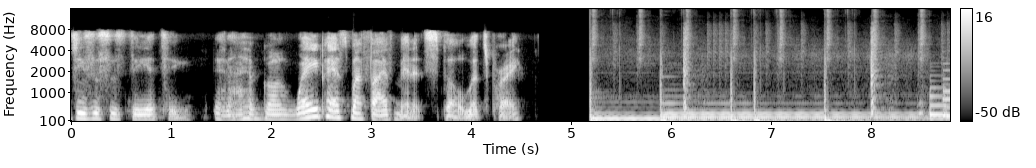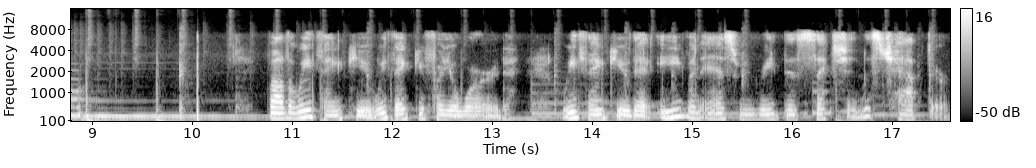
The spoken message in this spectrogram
Jesus' deity. And I have gone way past my five minutes, so let's pray. Father, we thank you. We thank you for your word. We thank you that even as we read this section, this chapter,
